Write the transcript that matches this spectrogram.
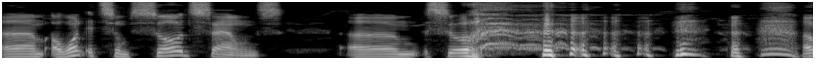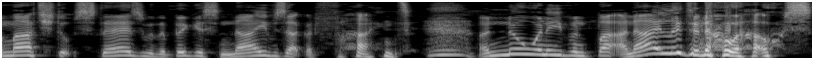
Um, I wanted some sword sounds, um, so I marched upstairs with the biggest knives I could find, and no one even bat an eyelid in our house.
